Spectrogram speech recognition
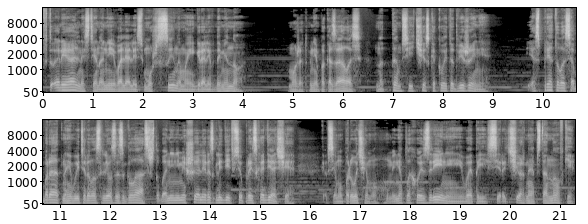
В той реальности на ней валялись муж с сыном и играли в домино. Может, мне показалось, но там сейчас какое-то движение. Я спряталась обратно и вытерла слезы с глаз, чтобы они не мешали разглядеть все происходящее. Ко всему прочему, у меня плохое зрение, и в этой серо-черной обстановке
